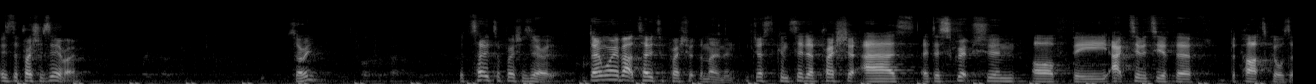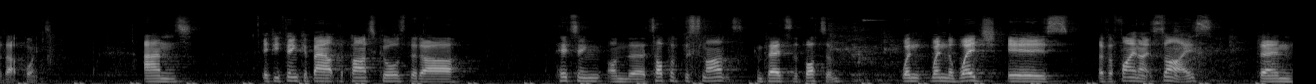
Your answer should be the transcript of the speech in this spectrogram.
Is the pressure zero? Sorry? The total pressure zero. Don't worry about total pressure at the moment. Just consider pressure as a description of the activity of the, the particles at that point. And if you think about the particles that are hitting on the top of the slant compared to the bottom, when, when the wedge is of a finite size, then,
